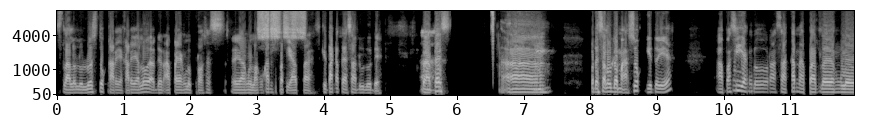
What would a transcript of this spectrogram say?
setelah lo lulus tuh karya-karya lo dan apa yang lo proses yang lo lakukan seperti apa. Kita ke Tessa dulu deh. Nah, Ah. Tes, eh, pada saat lo udah masuk gitu ya, apa sih Hmm. yang lo rasakan, apa lo yang lo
